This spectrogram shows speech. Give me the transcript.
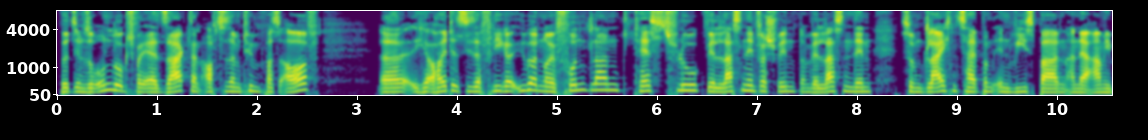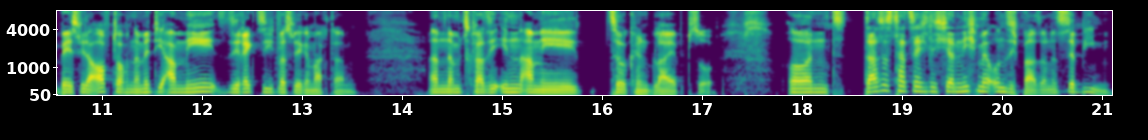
wird es ihm so unlogisch, weil er sagt dann auch zu seinem Typen, pass auf, äh, hier, heute ist dieser Flieger über Neufundland, Testflug, wir lassen den verschwinden und wir lassen den zum gleichen Zeitpunkt in Wiesbaden an der Army Base wieder auftauchen, damit die Armee direkt sieht, was wir gemacht haben. Ähm, damit es quasi in Armee-Zirkeln bleibt, so. Und das ist tatsächlich ja nicht mehr unsichtbar, sondern es ist der Beam.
